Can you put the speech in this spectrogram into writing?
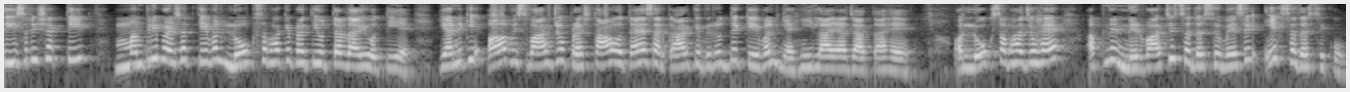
तीसरी शक्ति, मंत्रिपरिषद केवल लोकसभा के प्रति उत्तरदायी होती है, यानी कि अविश्वास जो प्रस्ताव होता है सरकार के विरुद्ध केवल यही लाया जाता है। और लोकसभा जो है, अपने निर्वाचित सदस्यों में से एक सदस्य को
